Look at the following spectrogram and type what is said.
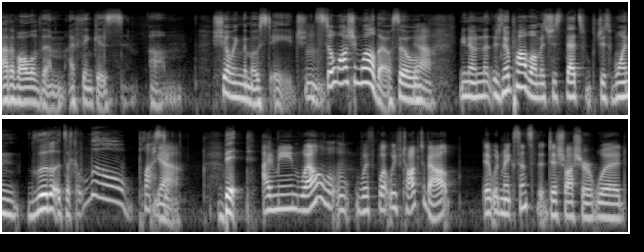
out of all of them, I think is um, showing the most age. It's still washing well though. So Yeah. you know, no, there's no problem. It's just that's just one little. It's like a little plastic yeah. bit. I mean, well, with what we've talked about, it would make sense that the dishwasher would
